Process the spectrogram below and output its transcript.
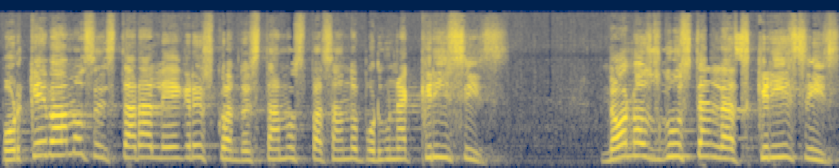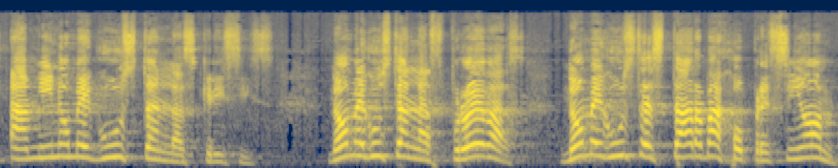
¿por qué vamos a estar alegres cuando estamos pasando por una crisis? No nos gustan las crisis, a mí no me gustan las crisis, no me gustan las pruebas, no me gusta estar bajo presión.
